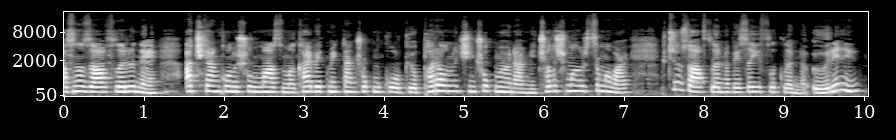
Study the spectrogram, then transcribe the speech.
aslında zaafları ne, açken konuşulmaz mı, kaybetmekten çok mu korkuyor, para onun için çok mu önemli, çalışma hırsı mı var? Bütün zaaflarını ve zayıflıklarını öğrenin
